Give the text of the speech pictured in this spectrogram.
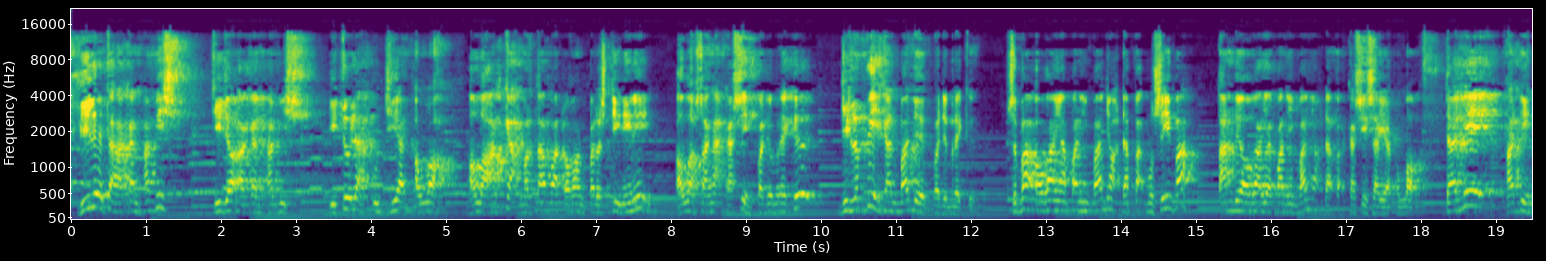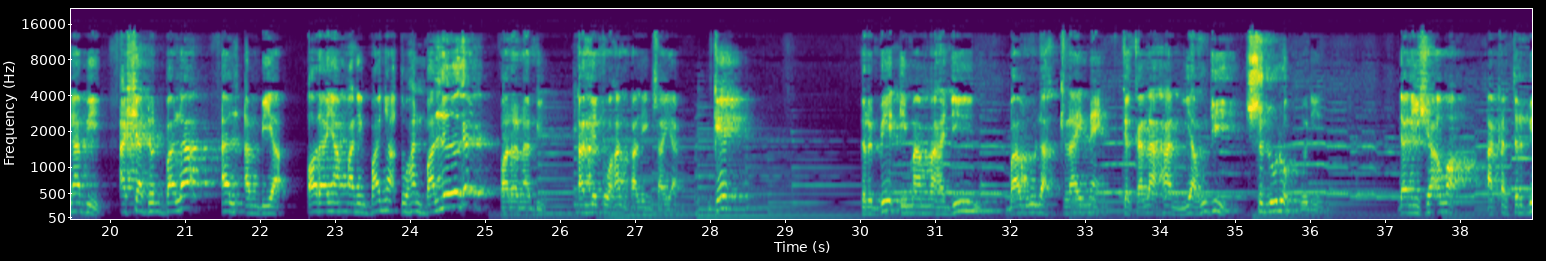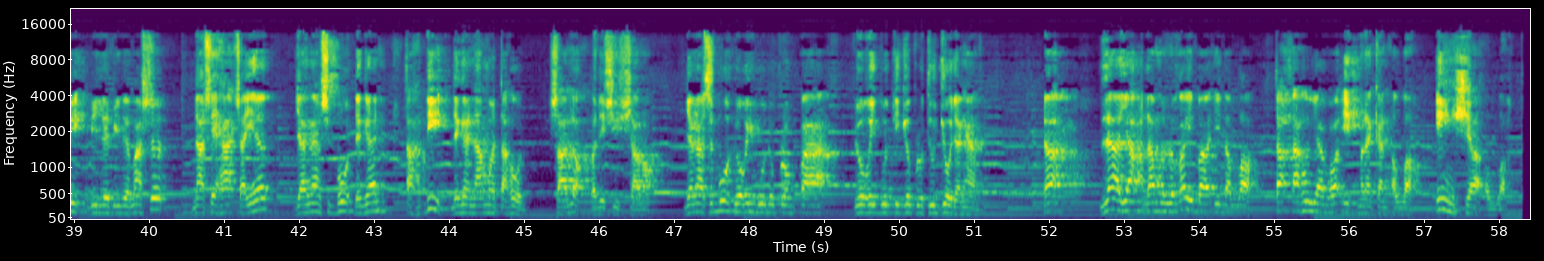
Bilakah akan habis? Tidak akan habis. Itulah ujian Allah. Allah angkat martabat orang Palestin ini. Allah sangat kasih pada mereka. Dilebihkan bala kepada mereka. Sebab orang yang paling banyak dapat musibah, tanda orang yang paling banyak dapat kasih sayang Allah. Dalil hadis Nabi, asyadul bala al-anbiya. Orang yang paling banyak Tuhan bala kan? Para Nabi. Tanda Tuhan paling sayang. Okey? Terbit Imam Mahdi barulah klimaks kekalahan Yahudi seluruh dunia. Dan insya Allah akan terbit bila-bila masa nasihat saya jangan sebut dengan tahdid dengan nama tahun. Salah pada si syarak. Jangan sebut 2024, 2037 jangan. Tak. La ya'lamul ghaiba illallah. Tak tahu yang gaib melainkan Allah. Insya Allah.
